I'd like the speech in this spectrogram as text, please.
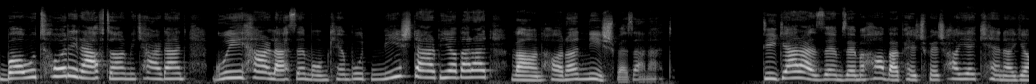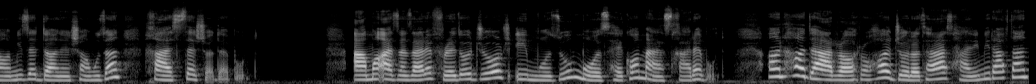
با او طوری رفتار می کردند گویی هر لحظه ممکن بود نیش در بیاورد و آنها را نیش بزند. دیگر از زمزمه ها و پچ های کنایه آمیز دانش آموزان خسته شده بود. اما از نظر فرد و جورج این موضوع مزهک و مسخره بود. آنها در راهروها جلوتر از هری می رفتند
